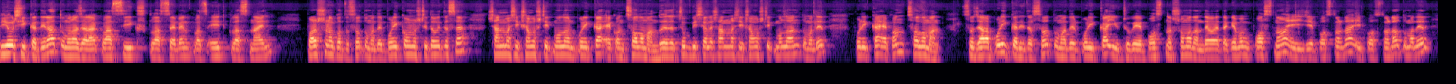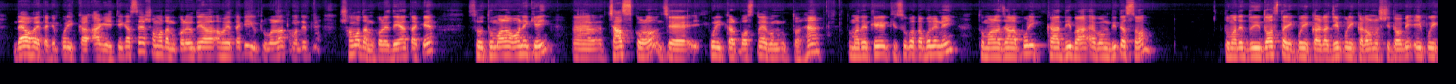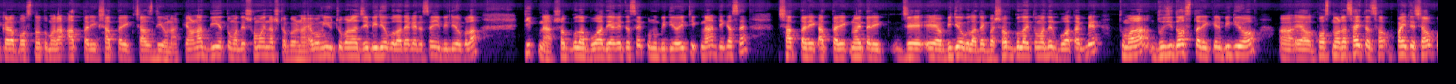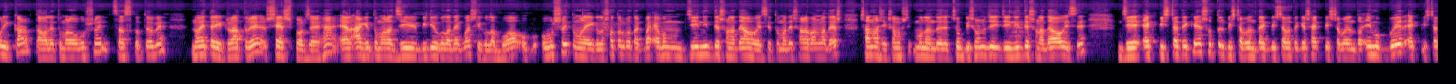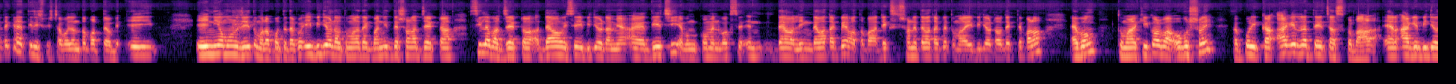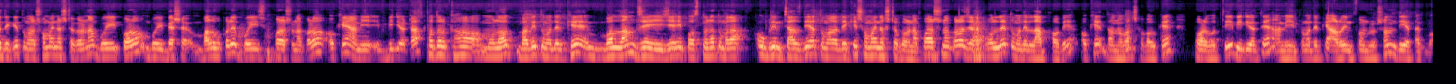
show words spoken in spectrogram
প্রিয় শিক্ষার্থীরা, তোমরা যারা class six class seven class eight class nine পড়াশোনা করতেছো, তোমাদের পরীক্ষা অনুষ্ঠিত হইতেছে। ষান্মাসিক সামষ্টিক মূল্যায়ন পরীক্ষা এখন চলমান। দুই হাজার চব্বিশ সালে ষান্মাসিক সামষ্টিক মূল্যায়ন তোমাদের পরীক্ষা এখন চলমান। সো যারা পরীক্ষা দিতেছ, তোমাদের পরীক্ষা ইউটিউবে প্রশ্ন সমাধান দেওয়া হয়ে থাকে এবং প্রশ্ন, এই যে প্রশ্নটা, এই প্রশ্নটাও তোমাদের দেওয়া হয়ে থাকে পরীক্ষার আগে। ঠিক আছে? সমাধান করেও দেওয়া হয়ে থাকে, ইউটিউবাররা তোমাদেরকে সমাধান করে দেয়া থাকে। সো তোমরা অনেকেই চার্জ করো যে পরীক্ষার প্রশ্ন এবং উত্তর হ্যাঁ? তোমাদেরকে কিছু কথা বলে নেই। তোমরা যারা পরীক্ষা দিবা এবং দিতেছ, তোমাদের দুই দশ তারিখ পরীক্ষাটা, যে পরীক্ষাটা অনুষ্ঠিত হবে, এই পরীক্ষার প্রশ্ন তোমরা আট তারিখ, সাত তারিখ চার্জ দিও না। কেননা দিয়ে তোমাদের সময় নষ্ট করে না। এবং ইউটিউবাররা যে ভিডিওগুলো দেখাইতেছে, এই ভিডিওগুলো ঠিক না। সবগুলা বোয়া দেওয়া গেছে কোনো ভিডিওই ঠিক না, ঠিক আছে? সাত তারিখ, আট তারিখ, নয় তারিখ যে ভিডিওগুলা দেখবা, সবগুলাই তোমাদের বোয়া থাকবে। তোমরা দুই দশ তারিখের ভিডিও প্রশ্নটা চাইতে পাইতে চাও পরীক্ষার, তাহলে তোমরা অবশ্যই সার্চ করতে হবে। নয় তারিখ রাত্রে শেষ পর্যায়ে হ্যাঁ? এর আগে তোমরা যে ভিডিওগুলো দেখবা, সেগুলো বোয়া অবশ্যই তোমরা এগুলো সতর্ক থাকবা এবং যে নির্দেশনা দেওয়া হয়েছে তোমাদের সারা বাংলাদেশ ষান্মাসিক সামষ্টিক মূল্যায়ন দু চব্বিশ অনুযায়ী যে নির্দেশনা দেওয়া হয়েছে, যে এক পৃষ্ঠা থেকে সত্তর পৃষ্ঠা পর্যন্ত, এক পৃষ্ঠা থেকে ষাট পৃষ্ঠা পর্যন্ত, এই বইয়ের এক পৃষ্ঠা থেকে তিরিশ পৃষ্ঠা পর্যন্ত পড়তে হবে। এই এই নিয়ম অনুযায়ী তোমরা পড়তে থাকো। এই ভিডিওটাও তোমরা দেখবা, নির্দেশনার যে একটা সিলেবাস যে একটা দেওয়া হয়েছে, এই ভিডিওটা আমি দিয়েছি এবং কমেন্ট বক্সে দেওয়া লিঙ্ক দেওয়া থাকবে অথবা ডেসক্রিপশনে দেওয়া থাকবে, তোমরা এই ভিডিওটাও দেখতে পারো। এবং তোমরা কি করবা? অবশ্যই পরীক্ষা আগের রাতে চার্জ করবা। এর আগে ভিডিও দেখে তোমার সময় নষ্ট করো না, বই পড়ো, বই বেশ ভালো করে বই পড়াশোনা করো ওকে আমি ভিডিওটা সতর্কমূলক ভাবে তোমাদেরকে বললাম যে, এই যে এই প্রশ্নটা তোমরা অগ্রিম চার্জ দিয়া তোমরা দেখে সময় নষ্ট করো না। পড়াশোনা করো, যেটা পড়লে তোমাদের লাভ হবে ওকে ধন্যবাদ সকলকে। পরবর্তী ভিডিওতে আমি তোমাদেরকে আরও ইনফরমেশন দিয়ে থাকব।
